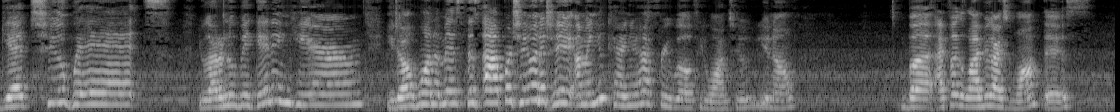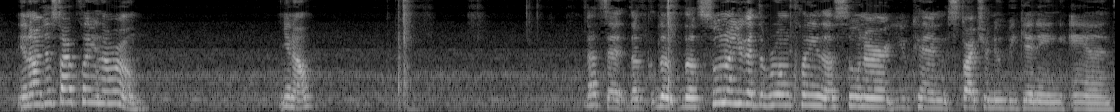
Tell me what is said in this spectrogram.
Get to it. You got a new beginning here. You don't want to miss this opportunity. I mean, you can. You have free will if you want to, you know. But I feel like a lot of you guys want this. You know, just start cleaning the room. You know. That's it. The, the, the sooner you get the room clean, the sooner you can start your new beginning and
